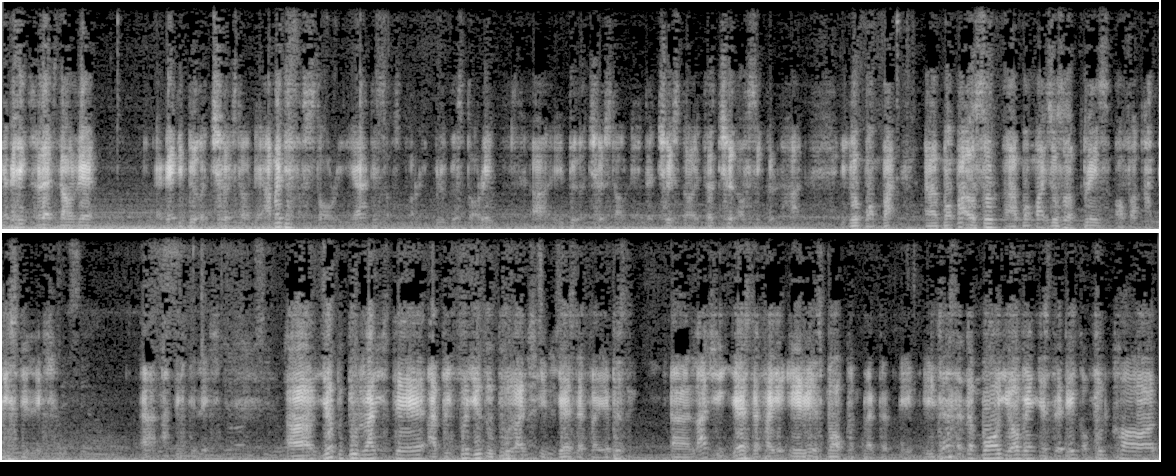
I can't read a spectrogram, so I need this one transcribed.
And then he collapsed down there. And then he built a church down there. I mean, this is a story, yeah? This is a story, biblical story. Uh, he built a church down there. The church now is the Church of Sacred Heart. You go Mombak. Uh, Mombak also, uh, Mombak is also a place of uh, artist village. Uh, artist village. Uh, you have to do lunch there. I prefer you to do lunch in Yes Fire because uh, lunch in Yes Fire area is more competitive. It's just at the mall you went yesterday, got food court,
